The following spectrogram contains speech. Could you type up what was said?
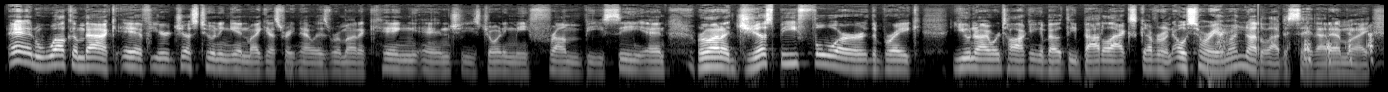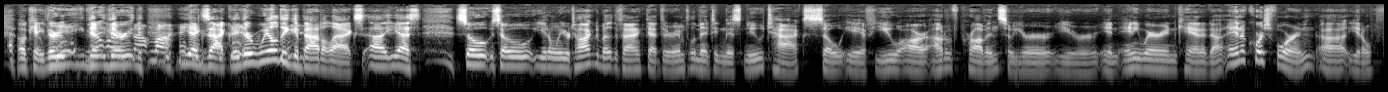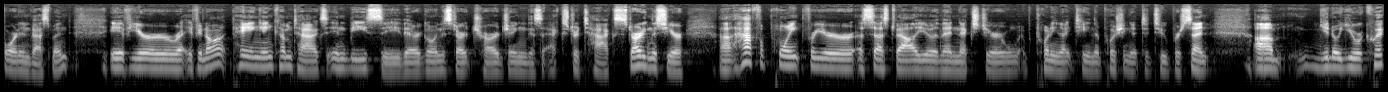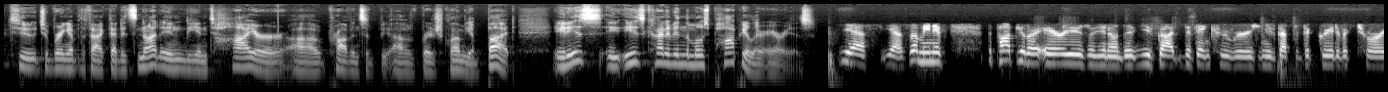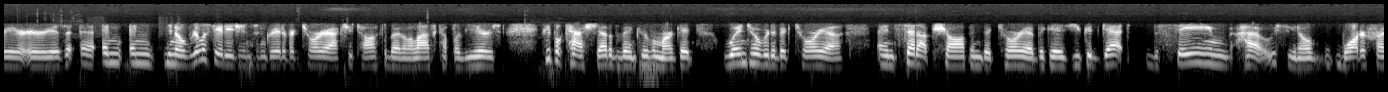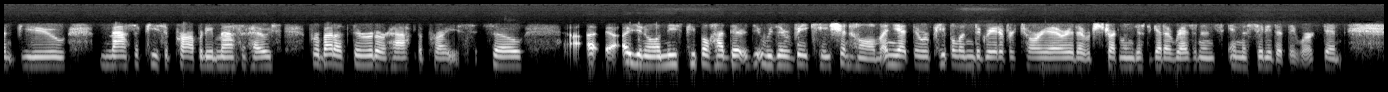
And welcome back. If you're just tuning in, my guest right now is Romana King, and she's joining me from BC. And Romana, just before the break, you and I were talking about the battle axe government. Oh, sorry, I'm not allowed to say that, am I? Okay, they're they're, no, they're yeah, exactly. They're wielding a battle axe. Uh, yes. So so you know we were talking about the fact that they're implementing this new tax. So if you are out of province, so you're you're in anywhere in Canada, and of course foreign, uh, you know, foreign investment. If you're if you're not paying income tax in BC, they're going to start charging this extra tax starting this year, uh, half a point for your assessed value, and then next year, 2019, they're pushing it to 2%. Um, you know, you were quick to, to bring up the fact that it's not in the entire uh, province of, of, British Columbia, but it is it is kind of in the most popular areas. Yes, yes. I mean, if the popular areas are, you know, the, you've got the Vancouvers and you've got the Greater Victoria areas, uh, and and you know, real estate agents in Greater Victoria actually talked about in the last couple of years. People cashed out of the Vancouver market, went over to Victoria, and set up shop in Victoria because you could get the same house, you know, waterfront view, massive piece of property, massive house for about a third or half the price. So uh, uh, you know, and these people had their it was their vacation home, and yet there were people in the Greater Victoria area that were struggling just to get a residence in the city that they worked in.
